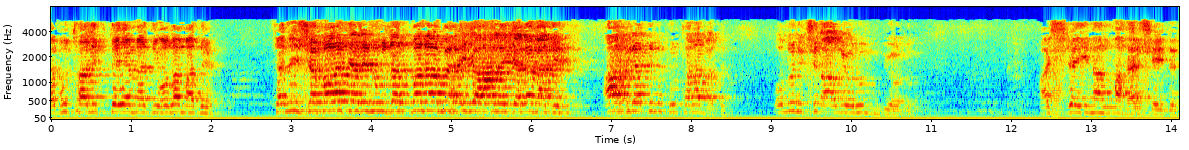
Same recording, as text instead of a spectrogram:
Ebu Talip diyemedi, olamadı. Senin şefaat elini uzatmana müheyya hale gelemedi. Ahiretini kurtaramadı. Onun için ağlıyorum diyordu. Haşre inanma her şeydir.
